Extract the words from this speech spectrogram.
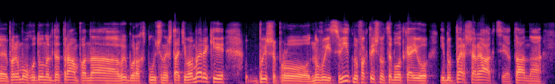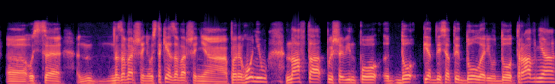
е, перемогу Дональда Трампа на виборах Сполучених Штатів Америки. Пише про новий світ. Ну фактично, це була така його, ніби перша реакція. Та на е, ось це на завершення, ось таке завершення перегонів. Нафта пише він по до 50 доларів до травня.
